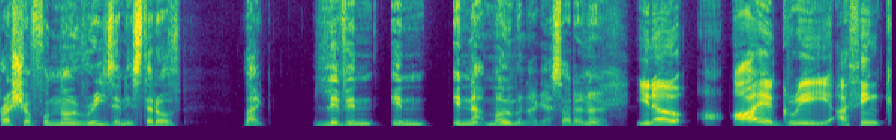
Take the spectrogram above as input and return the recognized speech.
pressure for no reason instead of like living in in that moment, I guess. I don't know. You know, I- agree. I think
